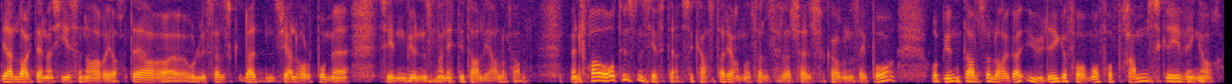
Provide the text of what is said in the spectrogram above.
De hadde lagd energiscenarioer. Det har Shell holdt på med siden begynnelsen av 90-tallet. i alle fall. Men fra årtusenskiftet så kasta de andre sel- sel- selskapene seg på og begynte altså å lage ulike former for framskrivinger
